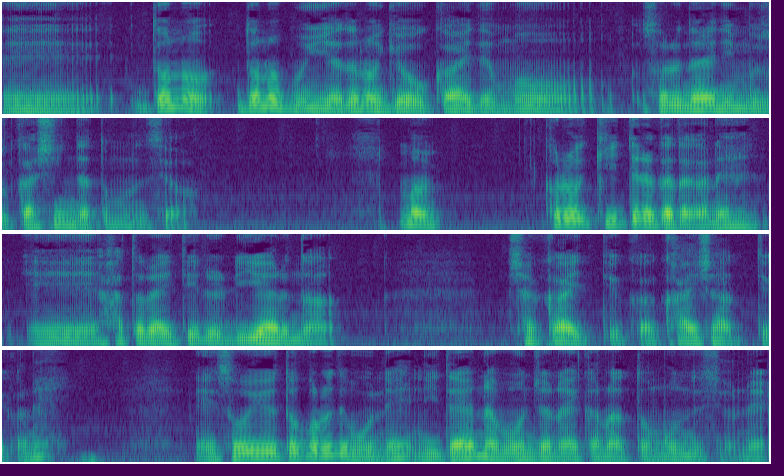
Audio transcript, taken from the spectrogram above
えー、どのどの分野どの業界でもそれなりに難しいんだと思うんですよ。まあこれを聞いてる方がね、えー、働いているリアルな社会っていうか会社っていうかね、えー、そういうところでもね似たようなもんじゃないかなと思うんですよね。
